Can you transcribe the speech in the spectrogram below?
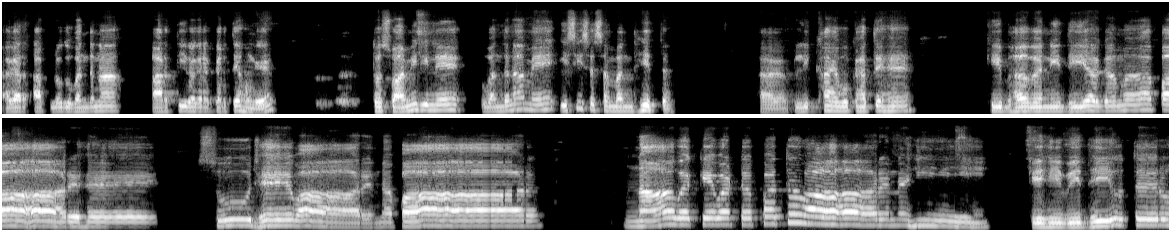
अगर आप लोग वंदना आरती वगैरह करते होंगे तो स्वामी जी ने वंदना में इसी से संबंधित लिखा है, वो कहते हैं कि भव निधि अगम अपार है, सूझे वार न पार, नाव केवट पतवार नहीं के विधि उतरू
